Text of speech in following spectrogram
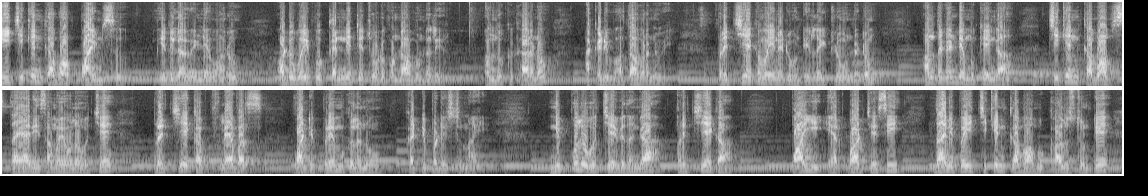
ఈ చికెన్ కబాబ్ పాయింట్స్ మీదుగా వెళ్ళేవారు. అటువైపు కన్నెత్తి చూడకుండా ఉండలేరు. అందుకు కారణం అక్కడి వాతావరణమే. ప్రత్యేకమైనటువంటి లైట్లు ఉండటం. అంతకంటే ముఖ్యంగా చికెన్ కబాబ్స్ తయారీ సమయంలో వచ్చే ప్రత్యేక ఫ్లేవర్స్ వాటి ప్రేమికులను కట్టిపడేస్తున్నాయి. నిప్పులు వచ్చే విధంగా ప్రత్యేక పాయి ఏర్పాటు చేసి దానిపై చికెన్ కబాబు కాలుస్తుంటే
